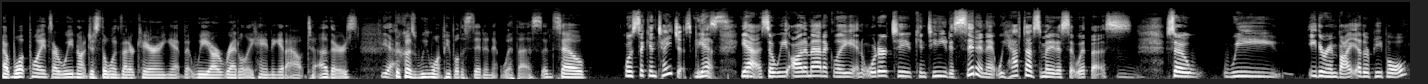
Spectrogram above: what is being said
At what points are we not just the ones that are carrying it, but we are readily handing it out to others Yeah. because we want people to sit in it with us. And so, Well, it's the contagious piece. Yes. Yeah. So we automatically, in order to continue to sit in it, we have to have somebody to sit with us. Mm. So we either invite other people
